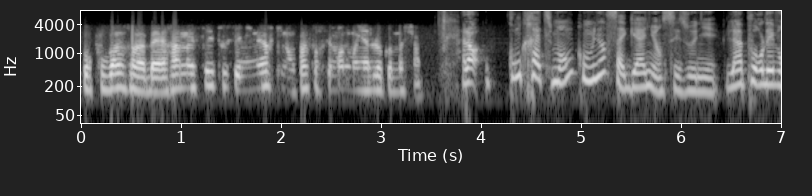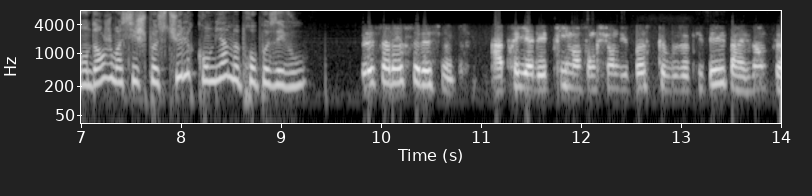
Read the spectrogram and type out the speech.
pour pouvoir euh, ben, ramasser tous ces mineurs qui n'ont pas forcément de moyens de locomotion. Alors concrètement, combien ça gagne en saisonnier? Là, pour les vendanges, moi, si je postule, combien me proposez-vous? Le salaire, c'est le SMIC. Après, il y a des primes en fonction du poste que vous occupez. Par exemple,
